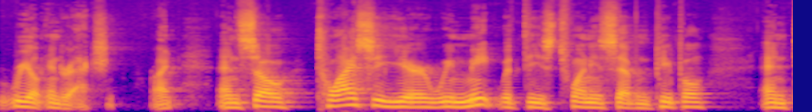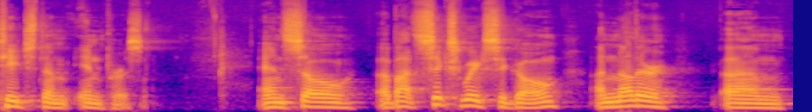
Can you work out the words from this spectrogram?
real interaction, right? And so twice a year, we meet with these 27 people and teach them in person. And so, about six weeks ago, another um,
